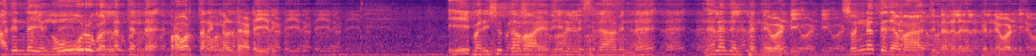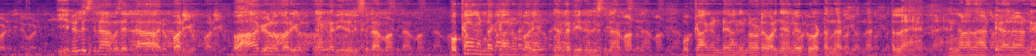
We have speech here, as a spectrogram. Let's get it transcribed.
അതിന്റെ ഈ നൂറ് കൊല്ലത്തിന്റെ പ്രവർത്തനങ്ങളുടെ ഇടയിൽ ഈ പരിശുദ്ധമായ ദീനുൽ ഇസ്ലാമിന്റെ നിലനിൽപ്പിന് വേണ്ടി സുന്നത്ത് ജമാഅത്തിന്റെ നിലനിൽപ്പിന് വേണ്ടി. ദീനുൽ ഇസ്ലാം എന്ന് എല്ലാവരും പറയും. ഭാവികളും പറയും ഞങ്ങൾ ദീനുൽ ഇസ്ലാമാണ്. ഒക്കാ കണ്ടക്കാരും പറയും ഞങ്ങൾ ദീനുൽ ഇസ്ലാമാണ്. ഒക്കാ കണ്ട നിങ്ങളോട് പറഞ്ഞു ഞങ്ങൾക്ക് പെട്ടെന്ന് അറിയും. അല്ലേ? നിങ്ങളെ നാട്ടുകാരാണ്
